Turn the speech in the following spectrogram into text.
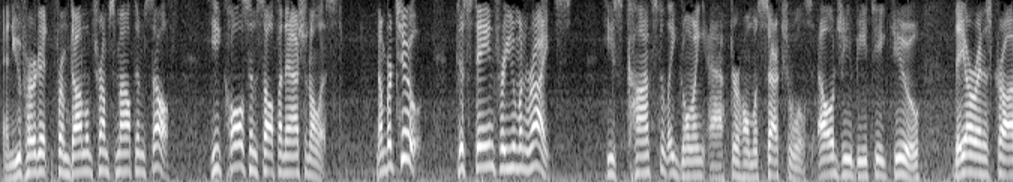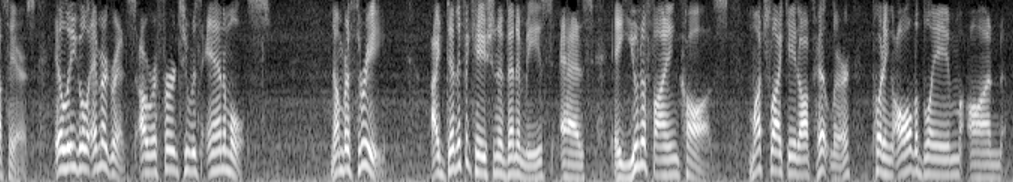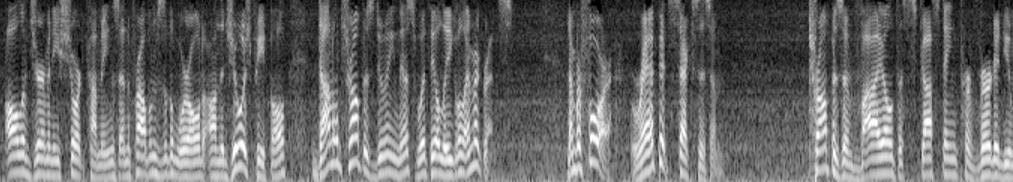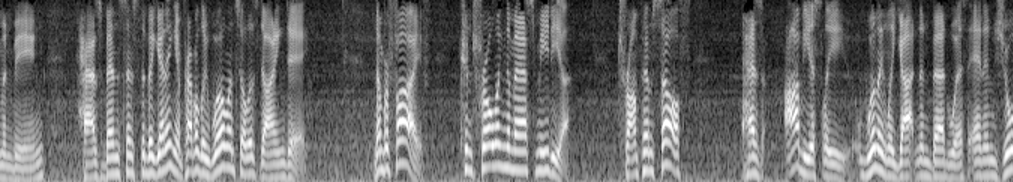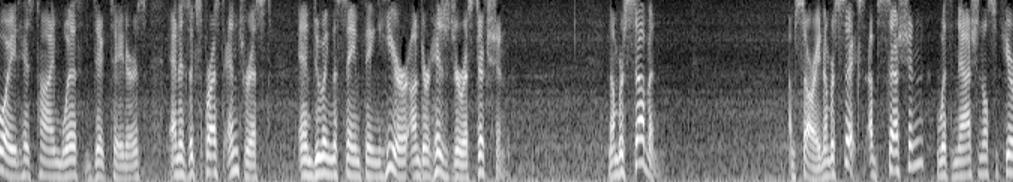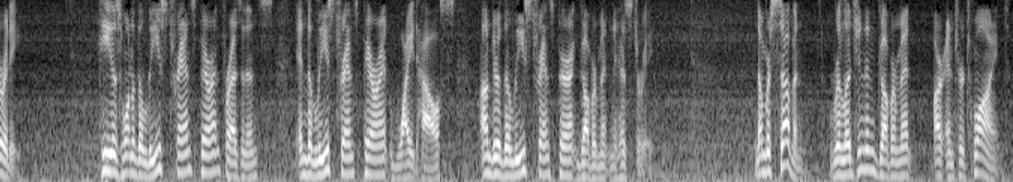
And you've heard it from Donald Trump's mouth himself. He calls himself a nationalist. Number two, disdain for human rights. He's constantly going after homosexuals, LGBTQ. They are in his crosshairs. Illegal immigrants are referred to as animals. Number three, identification of enemies as a unifying cause. Much like Adolf Hitler, putting all the blame on all of Germany's shortcomings and the problems of the world on the Jewish people, Donald Trump is doing this with illegal immigrants. Number four, rampant sexism. Trump is a vile, disgusting, perverted human being, has been since the beginning, and probably will until his dying day. Number five, controlling the mass media. Trump himself has obviously willingly gotten in bed with and enjoyed his time with dictators and has expressed interest in doing the same thing here under his jurisdiction. Number seven, I'm sorry, number six, obsession with national security. He is one of the least transparent presidents in the least transparent White House under the least transparent government in history. Number seven, religion and government are intertwined.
